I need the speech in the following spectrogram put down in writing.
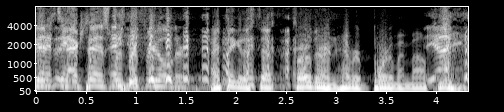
gotta It's take a piss. Where's my freeholder? I take it a step further and have her pour it in my mouth. Yeah. Too.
